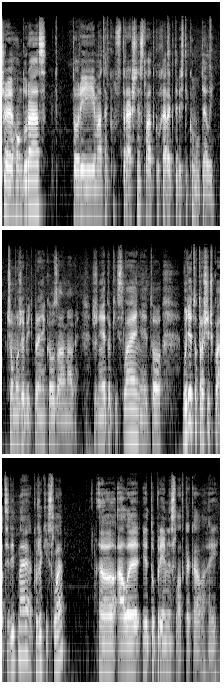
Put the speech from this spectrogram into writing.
čo je Honduras, ktorý má takú strašne sladkú charakteristiku Nutelly, čo môže byť pre niekoho zaujímavé. Že nie je to kyslé, nie je to... Bude to trošičku aciditné, akože kyslé, Uh, ale je to príjemne sladká káva, hej.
